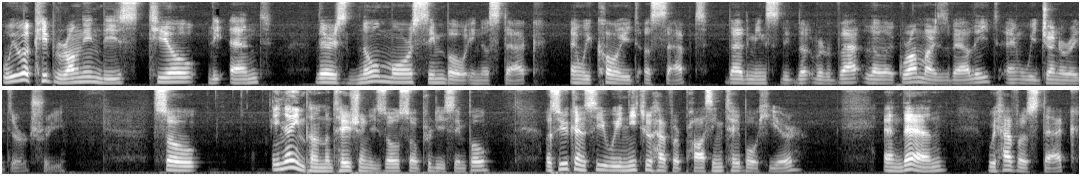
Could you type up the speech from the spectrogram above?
we will keep running this till the end. There is no more symbol in the stack and we call it accept. That means the, the, the grammar is valid and we generate the tree. So Inner implementation is also pretty simple. As you can see, we need to have a parsing table here. And then we have a stack.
